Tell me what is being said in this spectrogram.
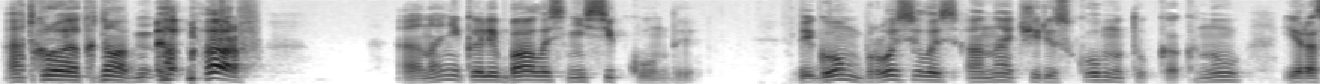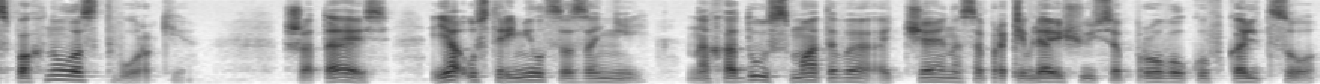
«Открой окно, Мерф!» Она не колебалась ни секунды. Бегом бросилась она через комнату к окну и распахнула створки. Шатаясь, я устремился за ней, на ходу сматывая отчаянно сопротивляющуюся проволоку в кольцо.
